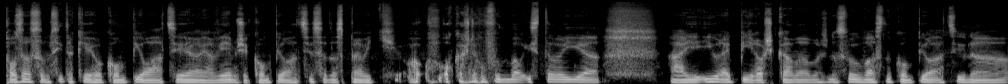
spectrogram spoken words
pozrel som si také jeho kompilácie a ja viem, že kompilácia sa dá spraviť o, o každom futbalistovi a aj Juraj Píroška má možno svoju vlastnú kompiláciu na,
